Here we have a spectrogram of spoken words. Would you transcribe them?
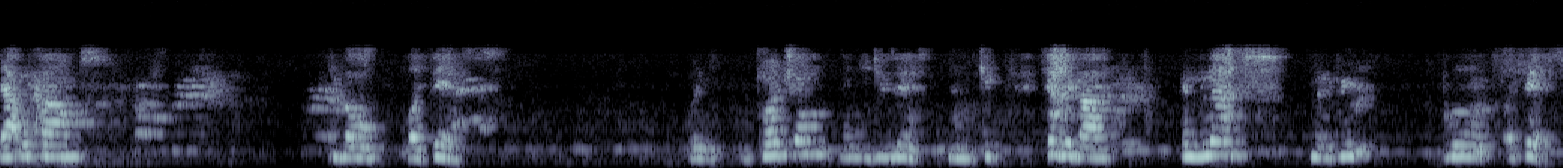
That one comes, you go like this. When you punch them, then you do this. Then you kick the other guy the nuts, maybe, boom, like this.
